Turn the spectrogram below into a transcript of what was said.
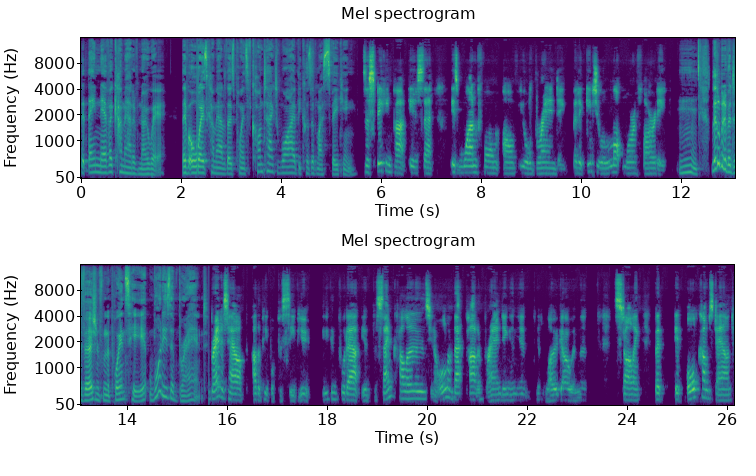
but they never come out of nowhere. They've always come out of those points of contact. Why? Because of my speaking. The speaking part is that is one form of your branding, but it gives you a lot more authority. A mm. little bit of a diversion from the points here. What is a brand? Brand is how other people perceive you. You can put out the same colors, you know, all of that part of branding and your, your logo and the styling, but it all comes down to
